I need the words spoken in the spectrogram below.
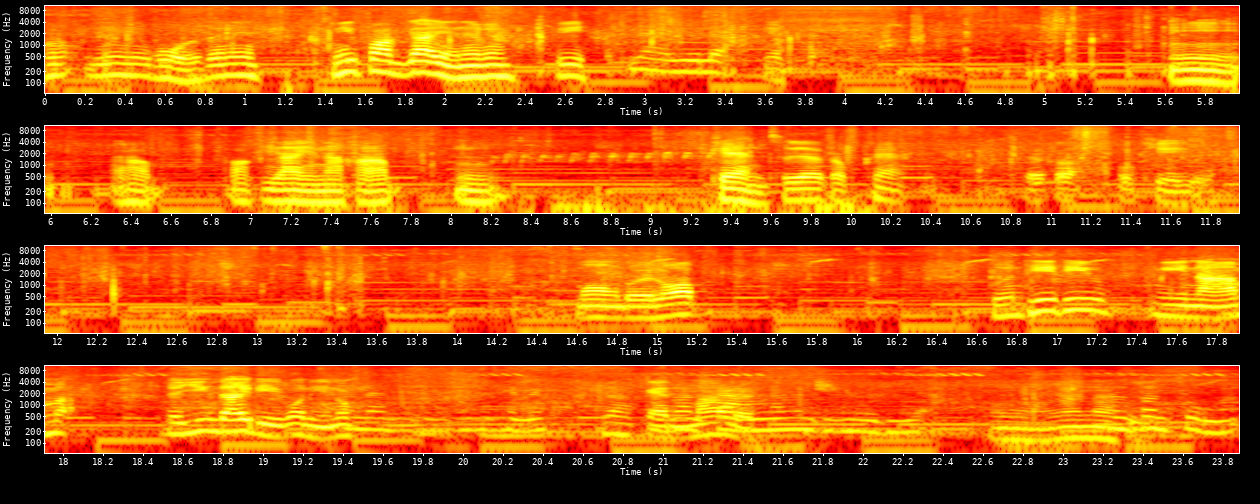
ครับนี่โอ้โหต้นนี้นี่ฟากใหญ่อย่างนี้เป็นพี่ใหญ่อยู่แหละนี่นะครับฝักใหญ่นะครับอืมแขนเสื้อกับแขนแล้วก็โอเคอยู่ มองโดยรอบ พื้นที่ที่มีน้ำอะจะยิ่งได้ดีกว่านี้เนาะนั่นเห็นไหมเนี่ยแกนมากกเลลายงๆนั่นมันจะ อยู่ดีอะอ๋อนั่นน่ะต้นต้นสูงอะ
